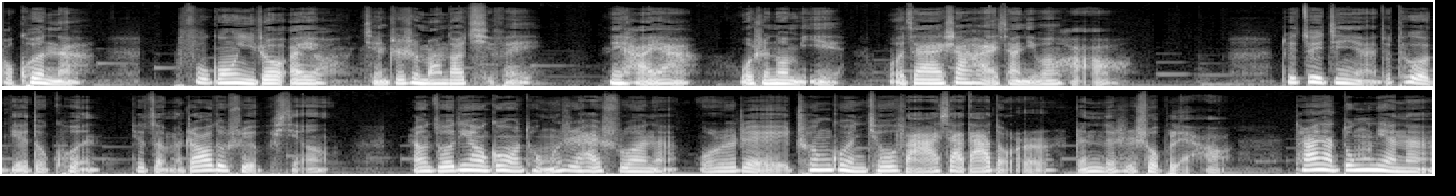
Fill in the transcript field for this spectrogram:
好困呐！复工一周，哎呦，简直是忙到起飞。你好呀，我是糯米，我在上海向你问好。这最近呀，就特别的困，就怎么着都睡不醒。然后昨天我跟我同事还说呢，我说这春困秋乏夏打盹儿，真的是受不了。他说那冬天呢？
